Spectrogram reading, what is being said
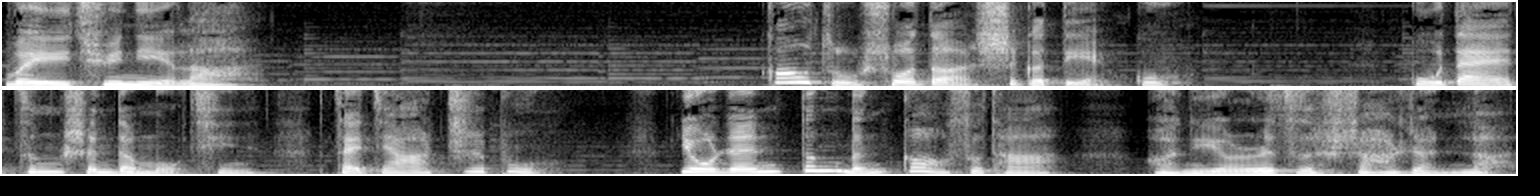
委屈你了。高祖说的是个典故，古代曾参的母亲在家织布，有人登门告诉他：“啊，你儿子杀人了。”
